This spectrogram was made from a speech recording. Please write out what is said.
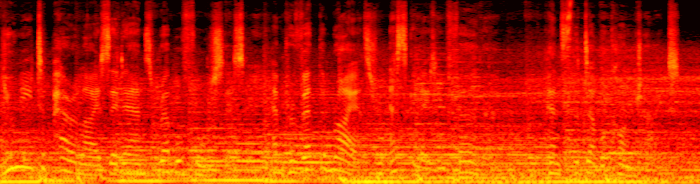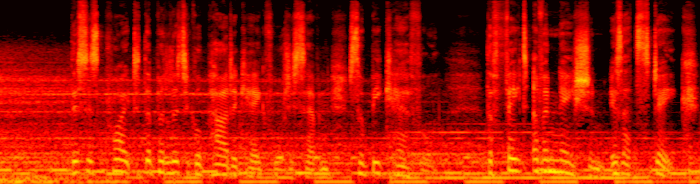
you need to paralyze Zaidan's rebel forces and prevent the riots from escalating further, hence the double contract. This is quite the political powder keg, 47, so be careful. The fate of a nation is at stake.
